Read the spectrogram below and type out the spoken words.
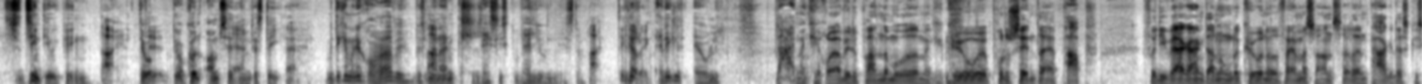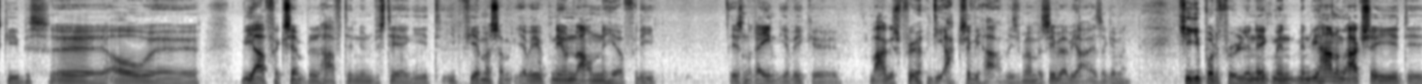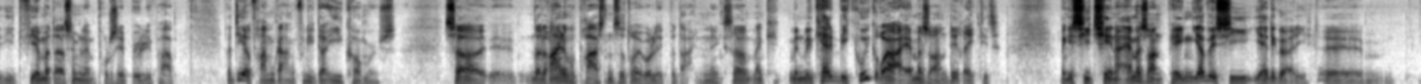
så tjente det jo ikke penge. Nej. Det var, det, var kun omsætningen, Ja. der steg. Ja. Men det kan man ikke røre ved, hvis Nej. man er en klassisk value-investor. Nej, det er kan du ikke. Er det ikke lidt ærgerligt? Nej, man kan røre ved det på andre måder. Man kan købe øh, producenter af pap, fordi hver gang der er nogen, der køber noget fra Amazon, så er der en pakke, der skal skibes. Øh, og øh, vi har for eksempel haft en investering i et, i et firma, som jeg vil ikke nævne navnene her, fordi det er sådan rent, jeg vil ikke øh, markedsføre de aktier, vi har. Hvis man vil se, hvad vi ejer, så kan man kigge på det følgende. Ikke? Men, men vi har nogle aktier i et, i et firma, der simpelthen producerer bølgepap. Og de har fremgang, fordi der er e-commerce. Så øh, når det regner på pressen, så drypper det lidt på dejen. Ikke? Så man kan, men vi, kan, vi kunne ikke røre Amazon, det er rigtigt. Man kan sige, tjener Amazon penge? Jeg vil sige, ja, det gør de. Øh,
